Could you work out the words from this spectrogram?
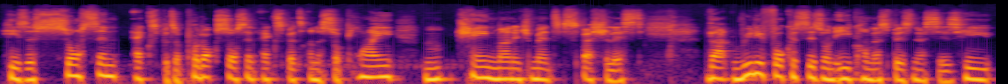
He's a sourcing expert, a product sourcing expert, and a supply chain management specialist that really focuses on e-commerce businesses. He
